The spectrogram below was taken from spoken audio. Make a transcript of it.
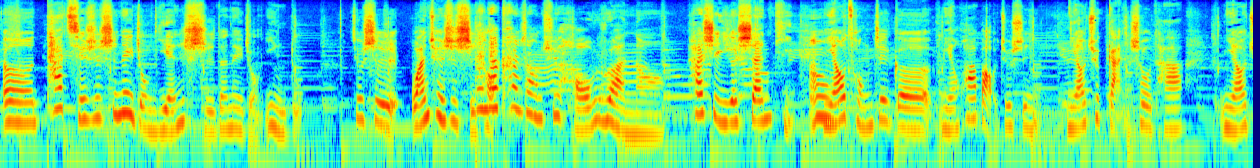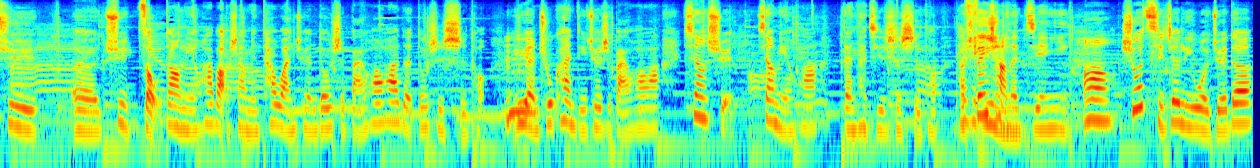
呃，它其实是那种岩石的那种硬度，就是完全是石头但它。看上去好软呢、它是一个山体，嗯你要从这个棉花堡，就是你要去感受它，你要去呃去走到棉花堡上面，它完全都是白花花的，都是石头。嗯你远处看的确是白花花，像雪，像棉花，但它其实是石头，它非常的坚硬。啊，说起这里，我觉得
